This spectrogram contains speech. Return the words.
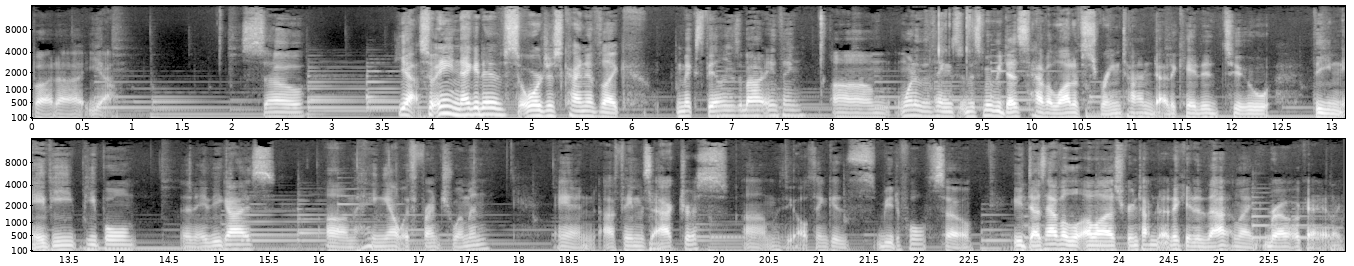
But uh, yeah. So yeah. So any negatives or just kind of like mixed feelings about anything? Um, one of the things this movie does have a lot of screen time dedicated to the Navy people, the Navy guys, um, hanging out with French women and a famous actress um, who they all think is beautiful. So he does have a, a, lot of screen time dedicated to that. I'm like, bro, okay, like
